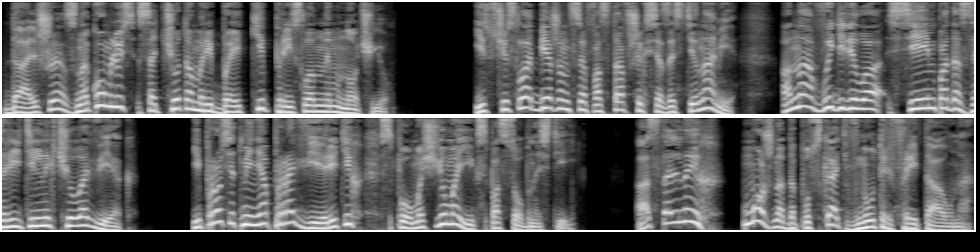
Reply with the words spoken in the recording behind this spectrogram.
Дальше знакомлюсь с отчетом Ребекки, присланным ночью. Из числа беженцев, оставшихся за стенами, она выделила семь подозрительных человек и просит меня проверить их с помощью моих способностей. Остальных можно допускать внутрь Фритауна.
